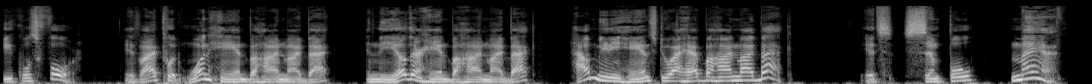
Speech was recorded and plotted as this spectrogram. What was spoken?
equals four. If I put one hand behind my back and the other hand behind my back, how many hands do I have behind my back? It's simple math.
